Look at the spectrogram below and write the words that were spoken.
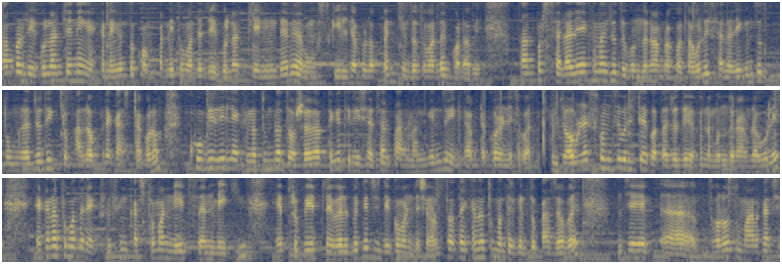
তারপর রেগুলার ট্রেনিং এখানে কিন্তু কোম্পানি তোমাদের রেগুলার ট্রেনিং দেবে এবং স্কিল ডেভেলপমেন্ট কিন্তু তোমাদের করাবে। তারপর স্যালারি এখানে যদি বন্ধুরা আমরা কথা বলি স্যালারি কিন্তু তোমরা যদি একটু ভালো করে কাজটা করো, খুব ইজিলি এখানে তোমরা দশ হাজার থেকে তিরিশ হাজার পার মান্থ কিন্তু ইনকামটা করে নিতে পারবে। জব রেসপন্সিবিলিটির কথা যদি এখানে বন্ধুরা আমরা বলি, এখানে তোমাদের accessing customer needs and making appropriate travel package recommendation অর্থাৎ এখানে তোমাদের কিন্তু কাজ হবে যে ধরো তোমার কাছে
